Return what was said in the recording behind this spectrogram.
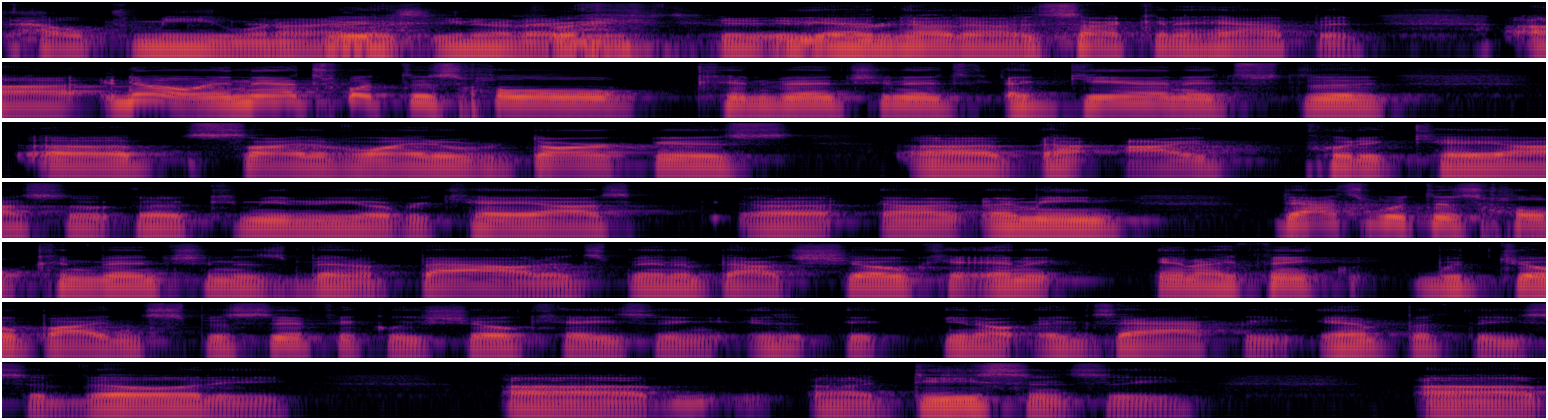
helped me when I was, you know what I mean? Right. It- it- yeah, no, no, it's not going to happen. Uh, no, and that's what this whole convention is. Again, it's the uh, side of light over darkness. Uh, I put it chaos, uh, community over chaos. Uh, I I mean, that's what this whole convention has been about. It's been about showcase, and it, and I think with Joe Biden specifically showcasing, you know, exactly empathy, civility, uh, uh, decency, uh,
